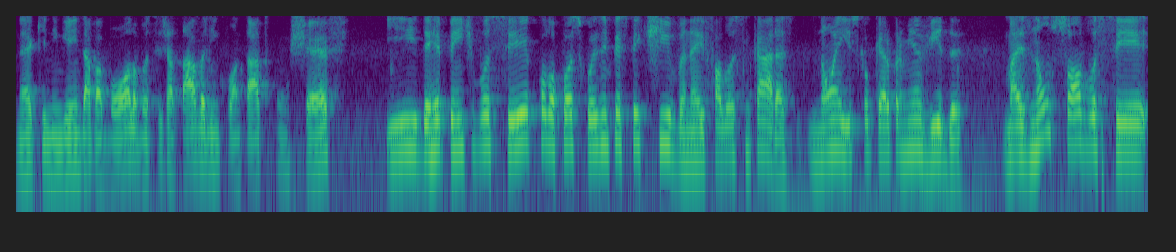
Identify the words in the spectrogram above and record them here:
né, que ninguém dava bola, você já estava ali em contato com o chefe e de repente você colocou as coisas em perspectiva, né, e falou assim, cara, não é isso que eu quero para minha vida. Mas não só você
